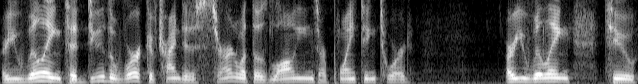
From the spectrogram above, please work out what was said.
Are you willing to do the work of trying to discern what those longings are pointing toward? Are you willing to,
